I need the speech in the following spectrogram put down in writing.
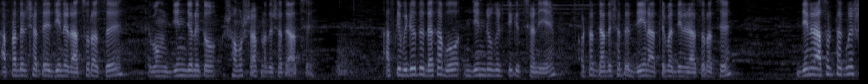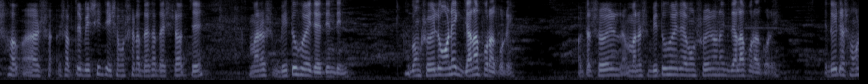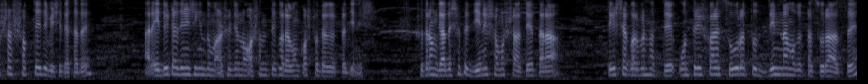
আপনাদের সাথে জিনের আছর আছে এবং জিনজনিত সমস্যা আপনাদের সাথে আছে। আজকে ভিডিওতে দেখাবো জিন রোগের চিকিৎসা নিয়ে, অর্থাৎ যাদের সাথে জিন আছে বা জিনের আছর আছে। জিনের আসর থাকলে সব- সবচেয়ে বেশি যে সমস্যাটা দেখা দেয় সেটা হচ্ছে মানুষ ভীতু হয়ে যায় দিন দিন এবং শরীরে অনেক জ্বালা পোড়া করে। অর্থাৎ শরীর, মানুষ ভীতু হয়ে যায় এবং শরীর অনেক জ্বালা পোড়া করে। এই দুইটা সমস্যা সবচাইতে বেশি দেখা দেয়। আর এই দুইটা জিনিসই কিন্তু মানুষের জন্য অশান্তিকর এবং কষ্টদায়ক একটা জিনিস। সুতরাং যাদের সাথে জিনের সমস্যা আছে, তারা চিকিৎসা করবেন হচ্ছে উনত্রিশ পারে সুরাতুল জিন নামক একটা সুরা আছে।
